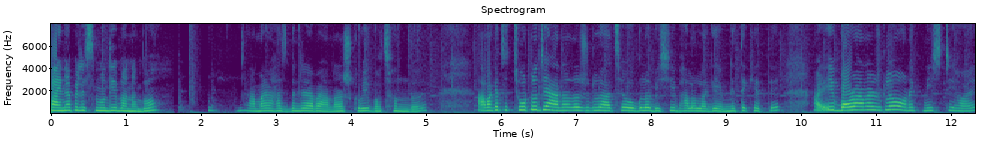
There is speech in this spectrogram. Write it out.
পাইনাপেল স্মুদি বানাবো। আমার হাজব্যান্ডের আবার আনারস খুবই পছন্দ। আমার কাছে ছোট যে আনারসগুলো আছে, ওগুলো বেশি ভালো লাগে এমনিতে খেতে। আর এই বড় আনারসগুলো অনেক মিষ্টি হয়,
